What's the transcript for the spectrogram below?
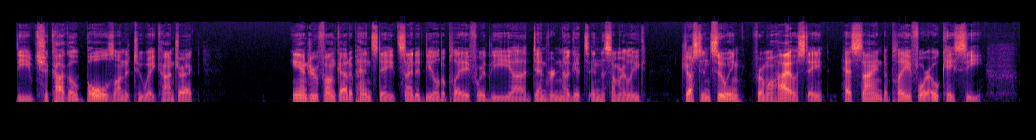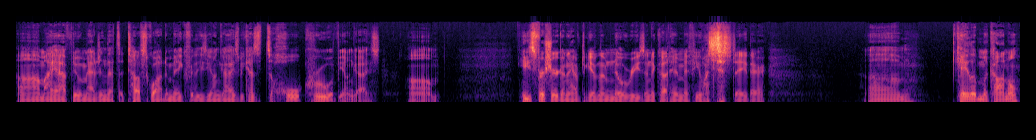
the Chicago Bulls on a two-way contract. Andrew Funk out of Penn State signed a deal to play for the uh, Denver Nuggets in the summer league. Justin Sueing from Ohio State has signed to play for OKC. Um, I have to imagine that's a tough squad to make for these young guys because it's a whole crew of young guys. Um, he's for sure going to have to give them no reason to cut him if he wants to stay there. Um, Caleb McConnell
